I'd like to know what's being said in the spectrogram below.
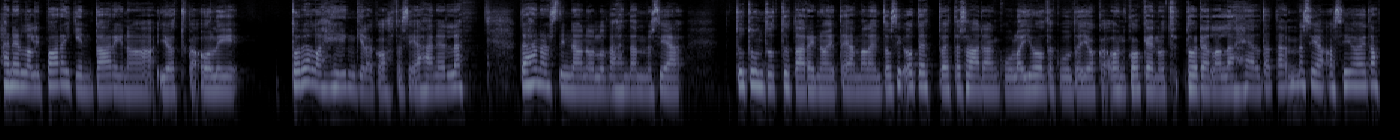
hänellä oli parikin tarinaa, jotka oli todella henkilökohtaisia hänelle. Tähän asti nämä on ollut vähän tämmöisiä tutun tuttu tarinoita ja mä olen tosi otettu, että saadaan kuulla joltakulta, joka on kokenut todella läheltä tämmöisiä asioita.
